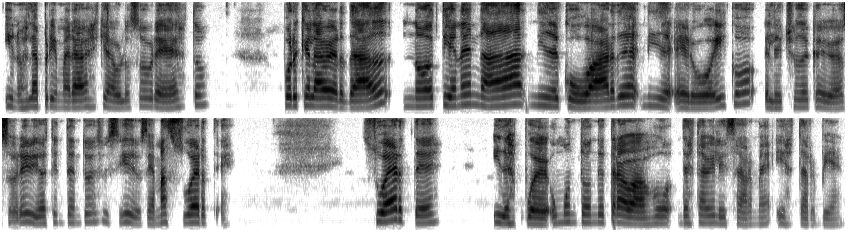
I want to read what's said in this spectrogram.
y no es la primera vez que hablo sobre esto, porque la verdad no tiene nada ni de cobarde ni de heroico el hecho de que yo haya sobrevivido a este intento de suicidio, se llama suerte suerte y después un montón de trabajo de estabilizarme y estar bien.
